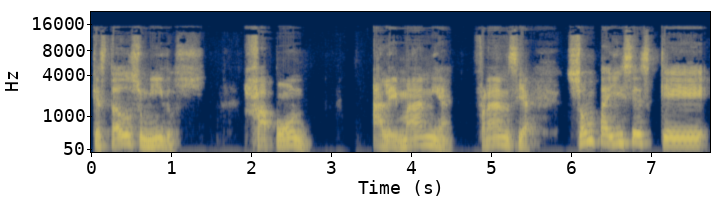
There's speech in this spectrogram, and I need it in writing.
que Estados Unidos, Japón, Alemania, Francia, son países que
